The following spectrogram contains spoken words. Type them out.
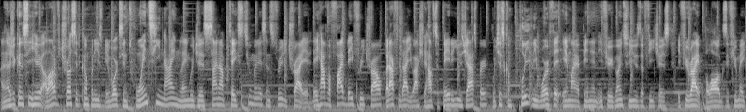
And as you can see here, a lot of trusted companies, it works in 29 languages. Sign up takes two minutes and it's free to try it. They have a five day free trial, but after that, you actually have to pay to use Jasper, which is completely worth it in my opinion. If you're going to use the features, if you write blogs, if you make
